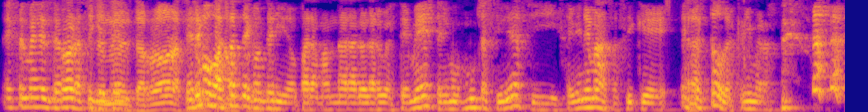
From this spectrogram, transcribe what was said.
Es el mes del terror, así Es que el te- del terror. así tenemos que bastante estamos- contenido para mandar a lo largo de este mes. Tenemos muchas ideas y se viene más. Así que eso Ah. es todo, Screamers.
